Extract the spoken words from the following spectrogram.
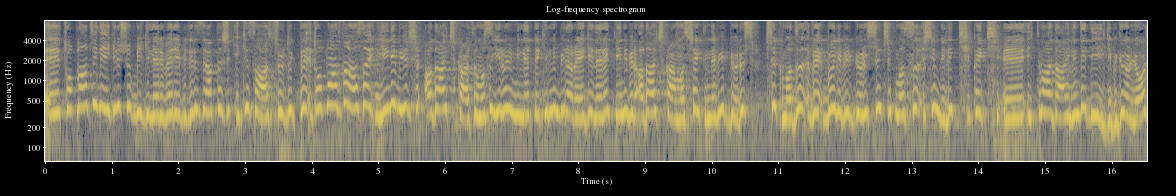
E, toplantı ile ilgili şu bilgileri verebiliriz. Yaklaşık iki saat sürdük ve toplantıdan aslında yeni bir aday çıkartılması 20 milletvekilinin bir araya gelerek yeni bir aday çıkarması şeklinde bir görüş çıkmadı ve böyle bir görüşün çıkması şimdilik pek e, ihtimal dahilinde değil gibi görülüyor.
